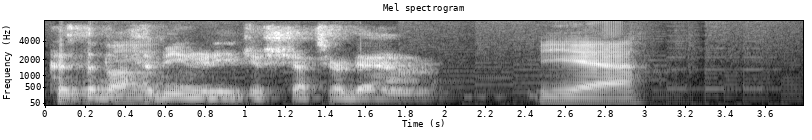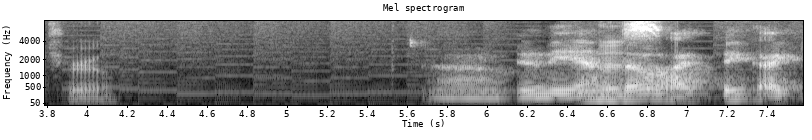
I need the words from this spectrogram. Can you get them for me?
because the buff immunity just shuts her down. Yeah, true. Um, in the end, This- though, I think I.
